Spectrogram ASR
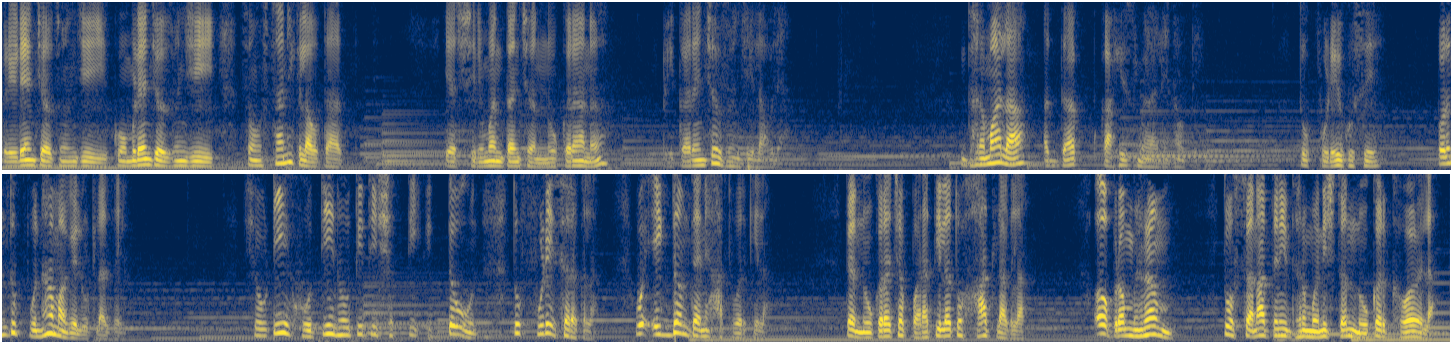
रेड्यांच्या झुंजी कोंबड्यांच्या झुंजी संस्थानिक लावतात. या श्रीमंतांच्या नोकरानं भिकाऱ्यांच्या झुंजी लावल्या. धर्माला अद्याप काहीच मिळाले नव्हते. तो पुढे घुसे परंतु पुन्हा मागे लुटला जाईल. शेवटी होती नव्हती ती शक्ती एकटवून तो पुढे सरकला व एकदम त्याने हातवर केला. त्या नोकराच्या परातीला तो हात लागला. अब्रह्मणम तो सनातनी धर्मनिष्ठ नोकर खवळला.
